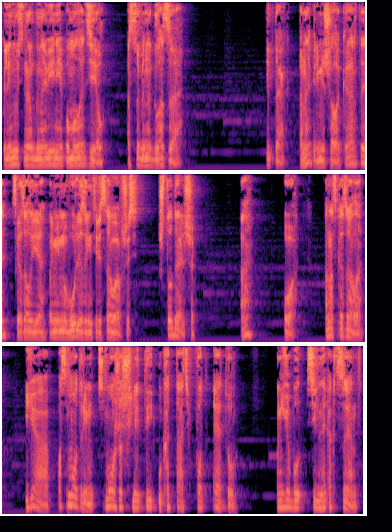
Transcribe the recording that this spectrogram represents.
клянусь на мгновение, помолодел, особенно глаза. «Итак, она перемешала карты», — сказал я, помимо воли заинтересовавшись. «Что дальше?» «А? О, она сказала, «Я, посмотрим, сможешь ли ты укатать вот эту». У нее был сильный акцент.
